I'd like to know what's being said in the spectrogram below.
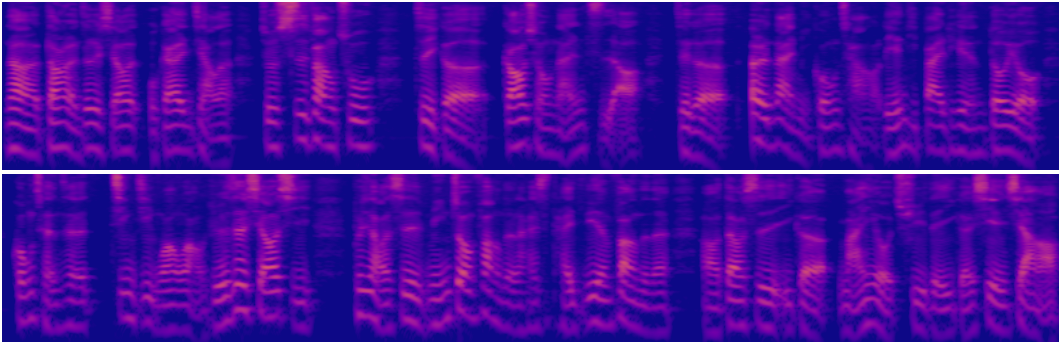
那当然这个消我刚才讲了，就释放出这个高雄男子啊。这个二纳米工厂连礼拜天都有工程车进进往往，我觉得这个消息不晓得是民众放的呢，还是台积电放的呢？好，倒是一个蛮有趣的一个现象啊。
